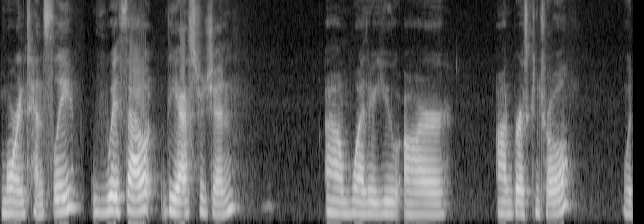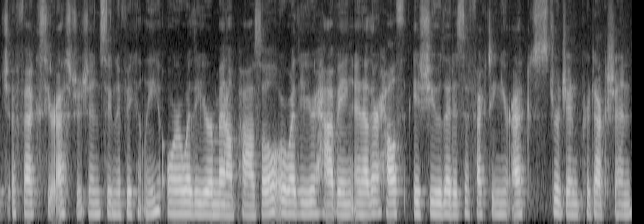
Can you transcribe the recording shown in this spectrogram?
more intensely without the estrogen, um, whether you are on birth control, which affects your estrogen significantly, or whether you're menopausal, or whether you're having another health issue that is affecting your estrogen production.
